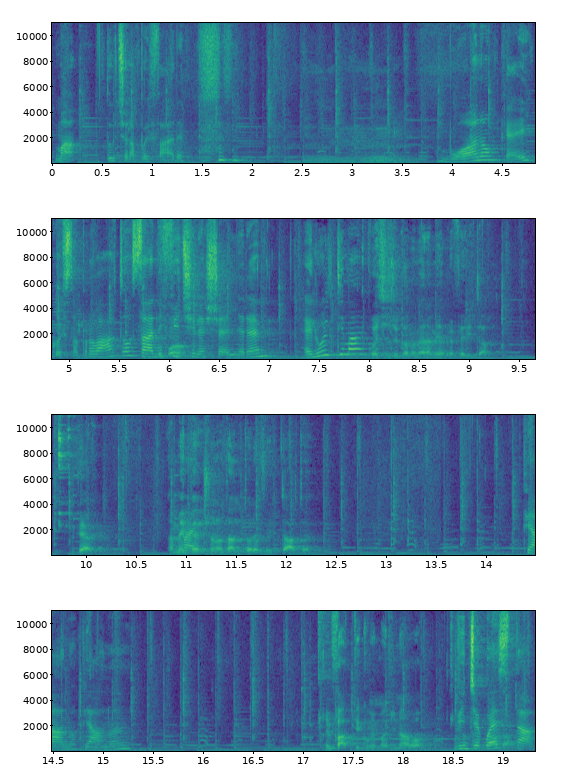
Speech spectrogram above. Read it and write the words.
Ma tu ce la puoi fare. buono, ok, questo approvato. Sarà difficile buono. scegliere. E l'ultima? Questa secondo me è la mia preferita. Ok. A me Vai. piacciono tanto le frittate. Piano, piano, eh. Infatti, come immaginavo. Vince questa?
